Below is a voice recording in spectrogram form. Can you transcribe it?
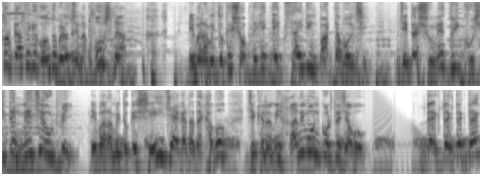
তোর গা থেকে গন্ধ বেরোচ্ছে না বস না। এবার আমি তোকে সব থেকে এক্সাইটিং পার্টটা বলছি যেটা শুনে তুই খুশিতে নেচে উঠবি। এবার আমি তোকে সেই জায়গাটা দেখাবো যেখানে আমি হানিমুন করতে যাব। দেখ দেখ দেখ দেখ।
